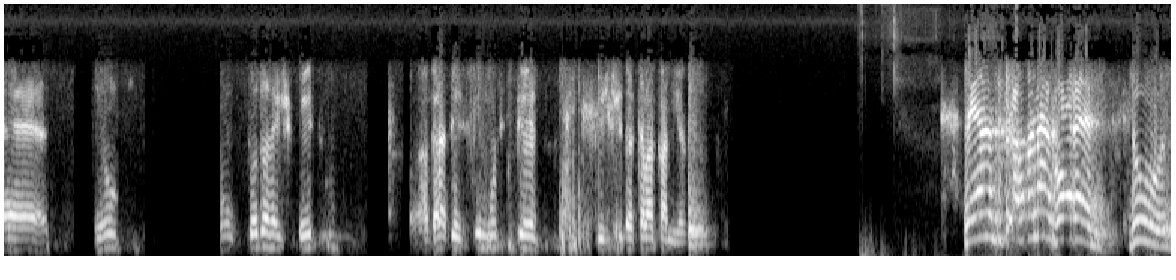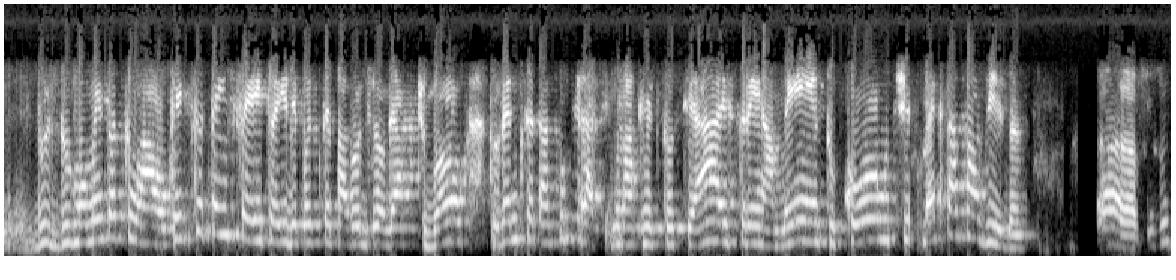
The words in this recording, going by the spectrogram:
é, eu, com todo respeito, agradeci muito por ter vestido aquela camisa. Leandro, falando agora do, do, do, momento atual, o que, que você tem feito aí depois que você parou de jogar futebol? Tô vendo que você está super ativo nas redes sociais, treinamento, coach. Como é que tá a sua vida? Ah, fiz um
